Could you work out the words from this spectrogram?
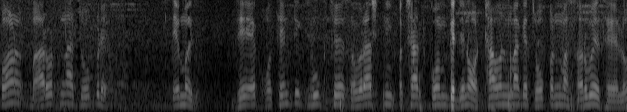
પણ બારોટના ચોપડે તેમજ જે એક ઓથેન્ટિક બુક છે સૌરાષ્ટ્રની પછાત કોમ કે જેનો અઠ્ઠાવનમાં કે ચોપનમાં સર્વે થયેલો,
